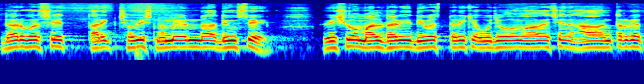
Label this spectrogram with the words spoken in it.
દર વર્ષે તારીખ છવ્વીસ નવેમ્બરના દિવસે વિશ્વ માલધારી દિવસ તરીકે ઉજવવામાં આવે છે અને આ અંતર્ગત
